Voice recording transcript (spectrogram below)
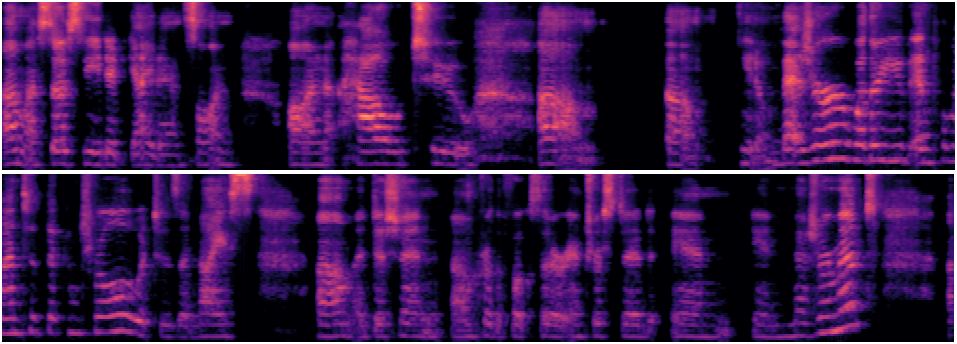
um, associated guidance on, on how to um, um, you know, measure whether you've implemented the control, which is a nice um, addition um, for the folks that are interested in, in measurement.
